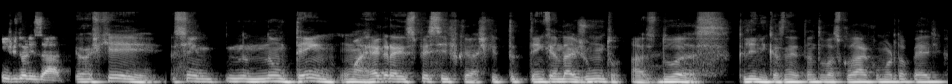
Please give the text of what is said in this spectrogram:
individualizada? Eu acho que, assim, não tem uma regra específica específica. Acho que tem que andar junto as duas clínicas, né? Tanto vascular como ortopédica.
